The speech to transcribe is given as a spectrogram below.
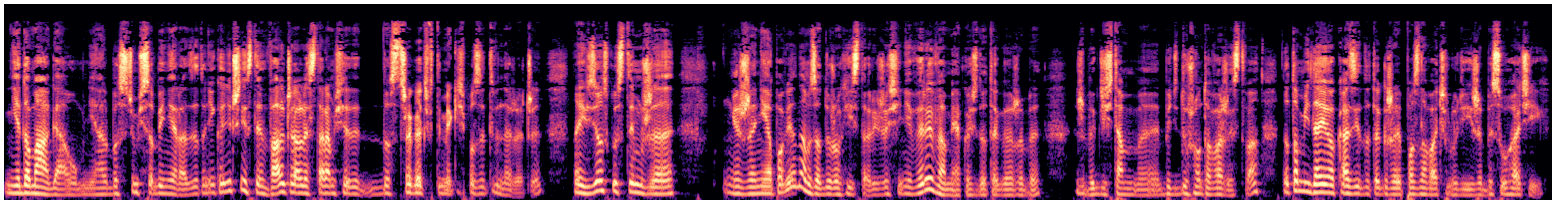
nie domaga u mnie albo z czymś sobie nie radzę, to niekoniecznie z tym walczę, ale staram się dostrzegać w tym jakieś pozytywne rzeczy. No i w związku z tym, że że nie opowiadam za dużo historii, że się nie wyrywam jakoś do tego, żeby, żeby gdzieś tam e, być duszą towarzystwa, no to mi daje okazję do tego, żeby poznawać ludzi, żeby słuchać ich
